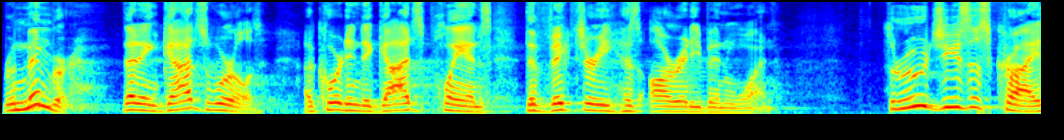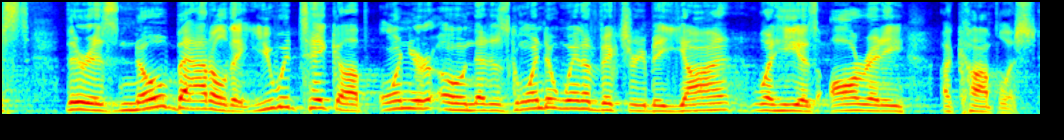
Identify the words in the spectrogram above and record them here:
Remember that in God's world, according to God's plans, the victory has already been won. Through Jesus Christ, there is no battle that you would take up on your own that is going to win a victory beyond what he has already accomplished.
